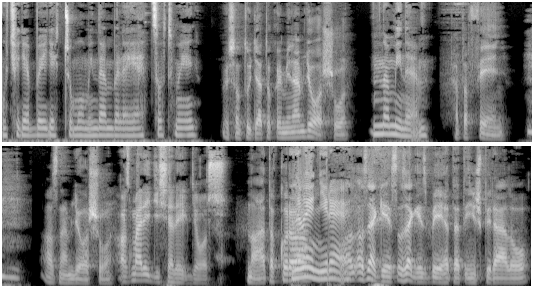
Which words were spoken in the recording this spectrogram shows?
úgyhogy ebbe egy, egy csomó minden belejátszott még. Viszont tudjátok, hogy mi nem gyorsul? Na, mi nem? Hát a fény. Az nem gyorsul. Az már így is elég gyors. Na hát akkor a, mennyire? Az, az egész, az egész b inspiráló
